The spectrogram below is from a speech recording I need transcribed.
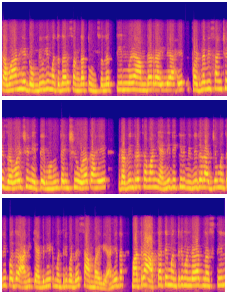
चव्हाण हे डोंबिवली मतदारसंघातून सलग तीन वेळा आमदार राहिले आहेत. फडणवीसांचे जवळचे नेते म्हणून त्यांची ओळख आहे. रवींद्र चव्हाण यांनी देखील विविध राज्यमंत्री पद आणि कॅबिनेट मंत्रीपद सांभाळली आहेत. मात्र आता ते मंत्रिमंडळात नसतील.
